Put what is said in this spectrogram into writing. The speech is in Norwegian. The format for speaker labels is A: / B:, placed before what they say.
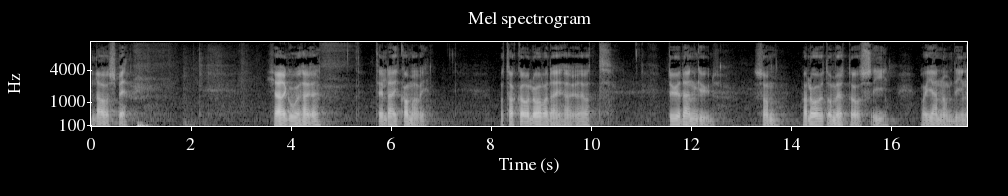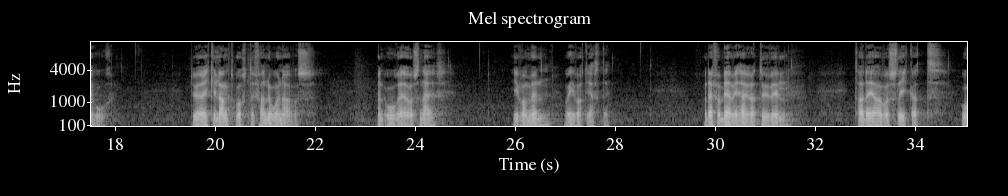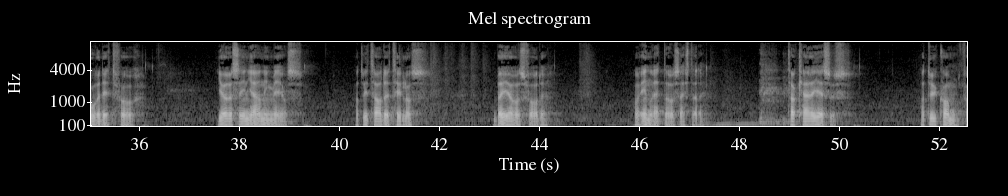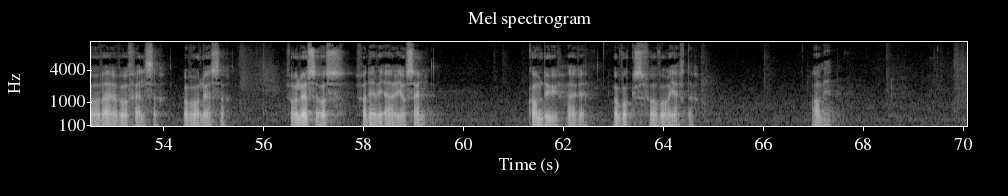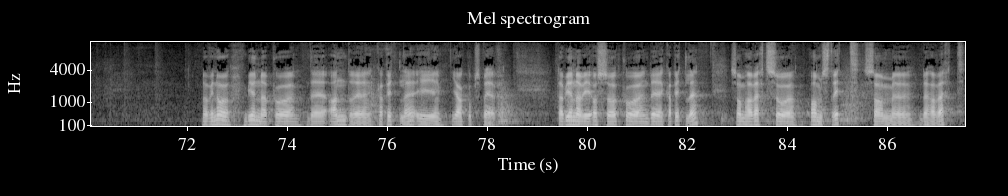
A: La oss be. Kjære gode Herre, til deg kommer vi, og takker og lover deg, Herre, at du er den Gud som har lovet å møte oss i og gjennom dine ord. Du er ikke langt borte fra noen av oss, men ordet er oss nær, i vår munn og i vårt hjerte. Og Derfor ber vi, Herre, at du vil ta deg av oss slik at ordet ditt får gjøre sin gjerning med oss, at vi tar det til oss, bøyer oss for det og innretter oss etter det. Takk, Herre Jesus, at du kom for å være vår frelser og vår løser, for å løse oss fra det vi er i oss selv, Kom du, Herre, og voks for våre hjerter. Amen. Når vi nå begynner på det andre kapitlet i Jakobs brev, da begynner vi også på det kapitlet som har vært så omstridt som eh, det har vært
